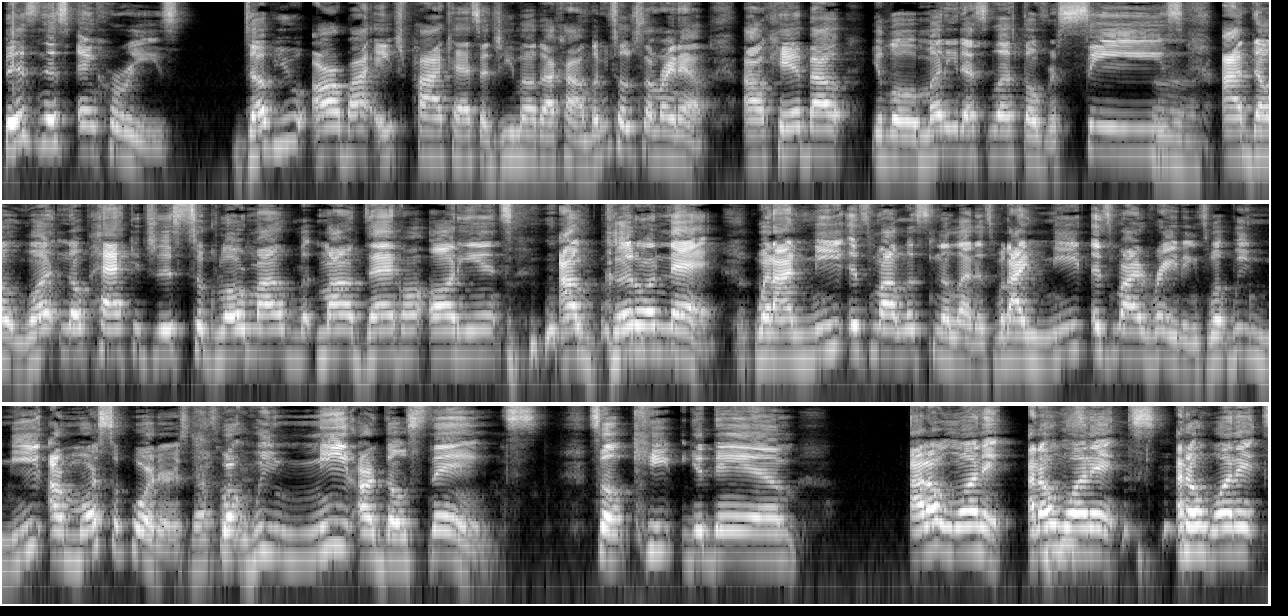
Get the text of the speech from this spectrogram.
Business inquiries. WRYH podcast at gmail.com. Let me tell you something right now. I don't care about your little money that's left overseas. Mm. I don't want no packages to grow my my daggone audience. I'm good on that. What I need is my listener letters. What I need is my ratings. What we need are more supporters. That's what right. we need are those things. So keep your damn. I don't want it. I don't want it. I don't want it.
